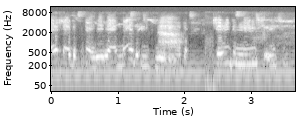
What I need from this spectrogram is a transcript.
outside the queen, we will not include it. So it means it's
